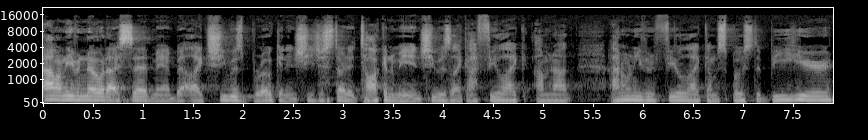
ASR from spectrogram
I don't even know what I said, man, but like she was broken and she just started talking to me and she was like, I feel like I'm not, I don't even feel like I'm supposed to be here.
